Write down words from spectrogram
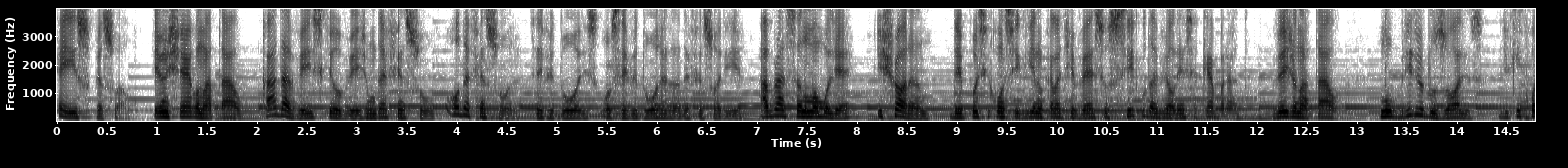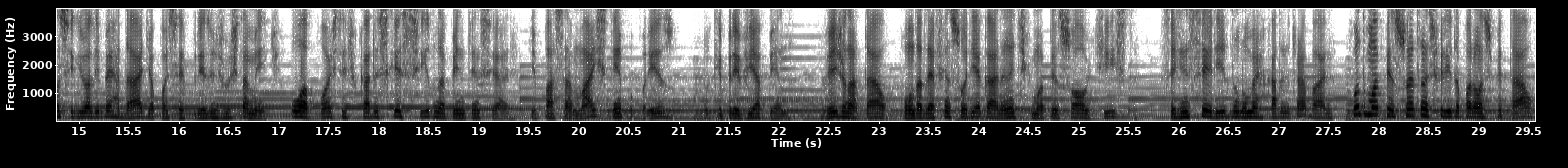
É isso, pessoal. Eu enxergo o Natal cada vez que eu vejo um defensor ou defensora, servidores ou servidoras da defensoria, abraçando uma mulher e chorando, depois que conseguiram que ela tivesse o ciclo da violência quebrado. Vejo o Natal no brilho dos olhos de quem conseguiu a liberdade após ser preso injustamente, ou após ter ficado esquecido na penitenciária e passar mais tempo preso do que previa a pena. Vejo o Natal quando a defensoria garante que uma pessoa autista seja inserido no mercado de trabalho. Quando uma pessoa é transferida para um hospital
